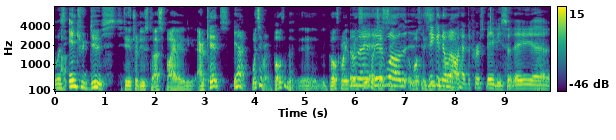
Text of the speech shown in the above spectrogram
It was introduced. to Introduced to us by our kids. Yeah. What's it? Both of them, uh, both Granger and Uh, Zeke, or just well, Zeke? Zeke and Noel? Noel had the first baby, so they uh,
